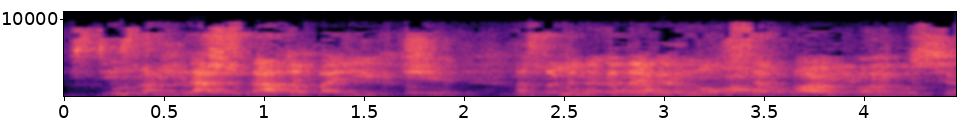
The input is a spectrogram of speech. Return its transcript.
Естественно, у нас же да, стало полегче. Особенно, Ну, когда папа- вернулся папа. появился.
